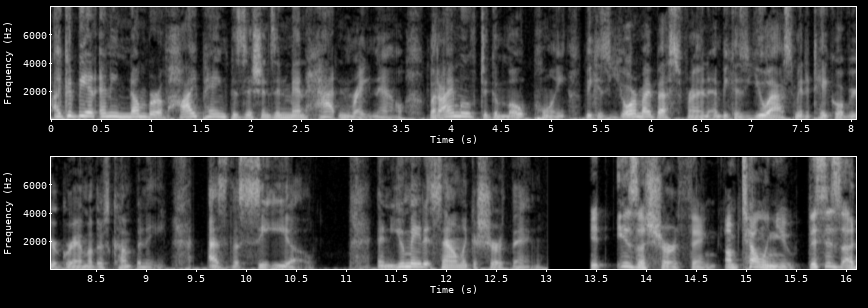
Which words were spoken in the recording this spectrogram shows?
I could be in any number of high paying positions in Manhattan right now, but I moved to Gamote Point because you're my best friend and because you asked me to take over your grandmother's company as the CEO. And you made it sound like a sure thing. It is a sure thing. I'm telling you, this is a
